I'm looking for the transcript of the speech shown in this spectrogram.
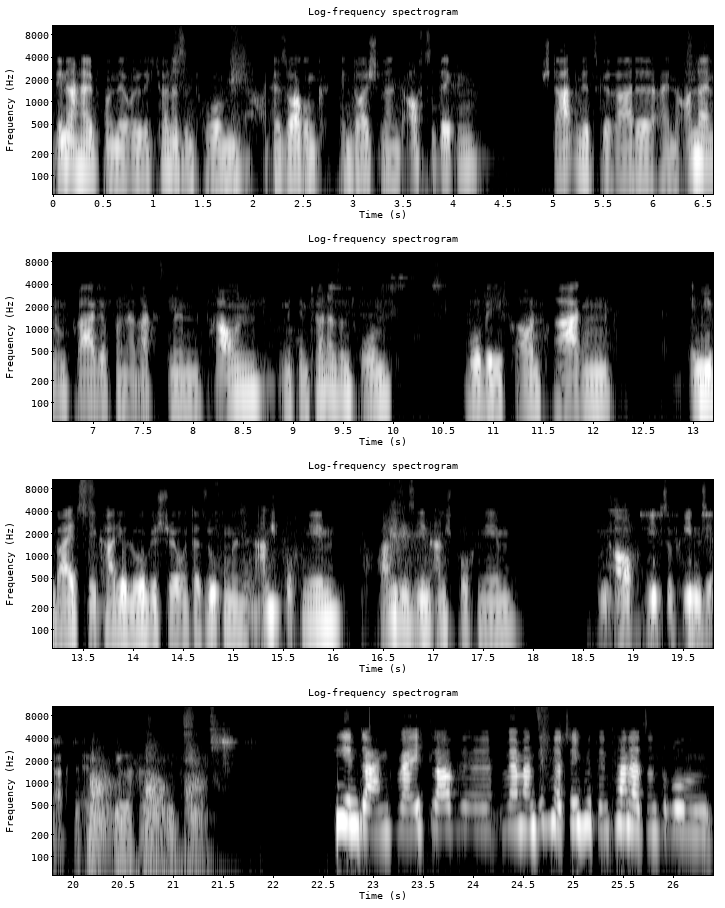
innerhalb von der Ulrich-Törner-Syndrom-Versorgung in Deutschland aufzudecken. Starten wir jetzt gerade eine Online-Umfrage von erwachsenen Frauen mit dem Turner-Syndrom, wo wir die Frauen fragen, inwieweit sie kardiologische Untersuchungen in Anspruch nehmen, wann sie sie in Anspruch nehmen und auch wie zufrieden sie aktuell mit ihrer Versorgung sind. Vielen Dank, weil ich glaube, wenn man sich natürlich mit dem Turner-Syndrom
